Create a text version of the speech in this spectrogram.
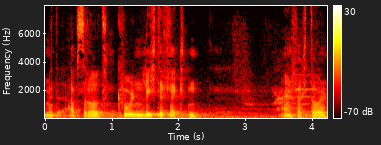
mit absolut coolen Lichteffekten. Einfach toll.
